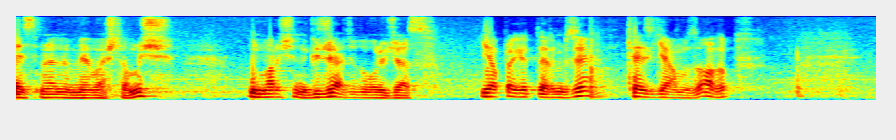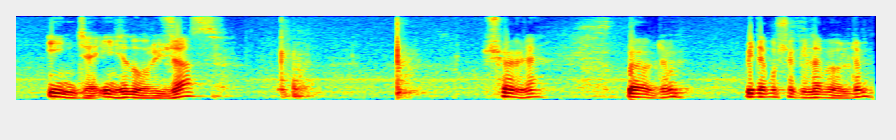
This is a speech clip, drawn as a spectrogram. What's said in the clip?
esmere dönmeye başlamış. Bunları şimdi güzelce doğrayacağız. Yaprak etlerimizi tezgahımıza alıp ince ince doğrayacağız. Şöyle böldüm. Bir de bu şekilde böldüm.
